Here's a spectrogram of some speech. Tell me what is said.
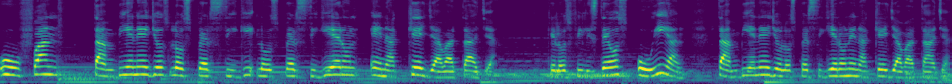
ufan, también ellos los, los persiguieron en aquella batalla. Que los filisteos huían, también ellos los persiguieron en aquella batalla.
